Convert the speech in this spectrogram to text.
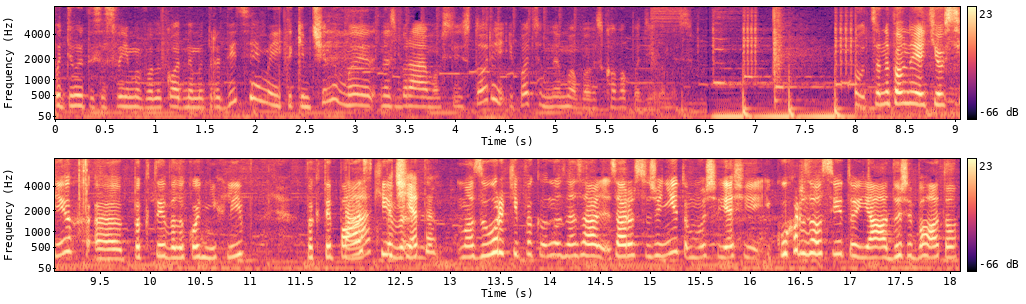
Поділитися своїми великодними традиціями, і таким чином ми назбираємо всі історії і потім ними обов'язково поділимось. Це напевно, як і у всіх, е, пекти великодній хліб, пекти паски, Так, мазурки пекли. Ну на жаль, зараз уже ні, тому що я ще і кухар за освітою. Я дуже багато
